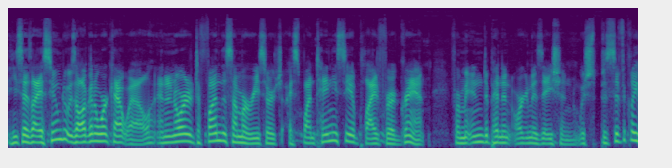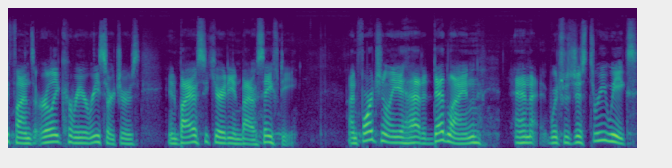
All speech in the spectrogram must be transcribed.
he says, I assumed it was all going to work out well, and in order to fund the summer research, I spontaneously applied for a grant from an independent organization which specifically funds early career researchers in biosecurity and biosafety. Unfortunately, it had a deadline, and which was just three weeks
